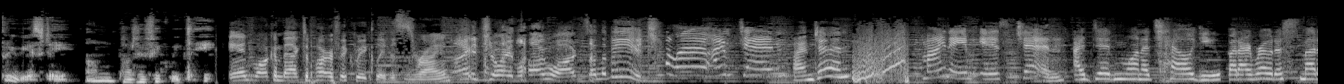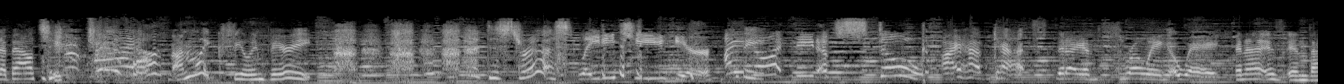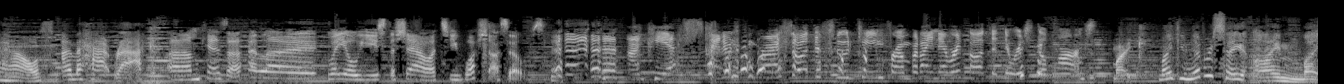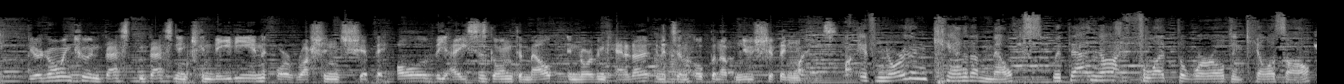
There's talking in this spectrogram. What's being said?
Previously on Potterfic Weekly. And welcome back to Potterfic Weekly. This is Ryan. I enjoy long walks on the beach. Hello, I'm Jen. I'm Jen. My name is Jen. I didn't want to tell you, but I wrote a smut about you. I'm like feeling very distressed. Lady Chi here. I am not made of stone. I have cats that I am throwing away. Anna is in the house. I'm a hat rack. And I'm Keza. Hello. We all use the shower to wash ourselves. I'm PS. I don't know where I thought the food came from, but I never thought that there were still farms. Mike, Mike, you never say I'm Mike. you're going to invest invest in Canadian or Russian shipping. All of the ice is going to melt in northern Canada, and it's going to open up new shipping lanes. Uh, if northern Canada melts, would that not flood the world and kill us all?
